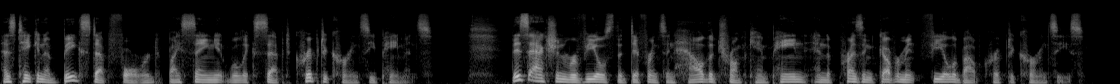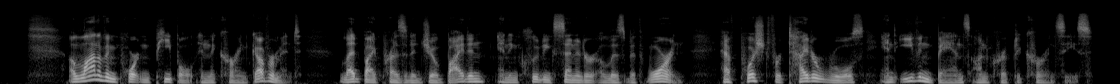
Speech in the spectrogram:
has taken a big step forward by saying it will accept cryptocurrency payments. This action reveals the difference in how the Trump campaign and the present government feel about cryptocurrencies. A lot of important people in the current government, led by President Joe Biden and including Senator Elizabeth Warren, have pushed for tighter rules and even bans on cryptocurrencies.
